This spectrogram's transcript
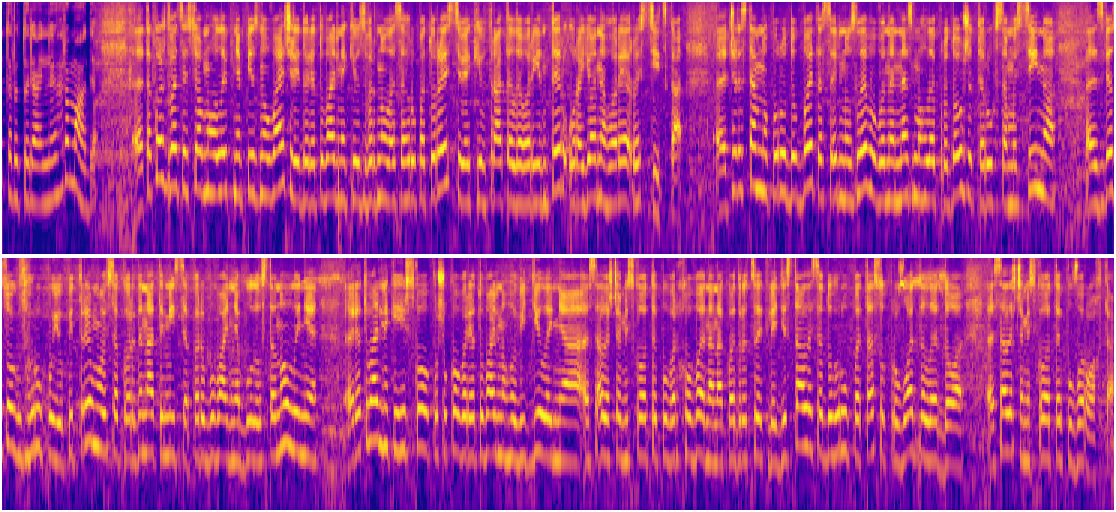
територіальної громади. Е, Також 27 липня пізно ввечері до рятувальників звернулася група туристів, які втратили орієнтир у районі гори Ростіцька. Е, Через темну пору доби та сильну зливу вони не змогли продовжити рух самостійно. Е, Зв'язок з групою підтримувався, координати місця перебування були встановлені. Рятувальники гірського пошуково-рятувального відділення селища міського типу Верховина на квадроциклі дісталися до групи та супроводили до селища міського типу Ворохта.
